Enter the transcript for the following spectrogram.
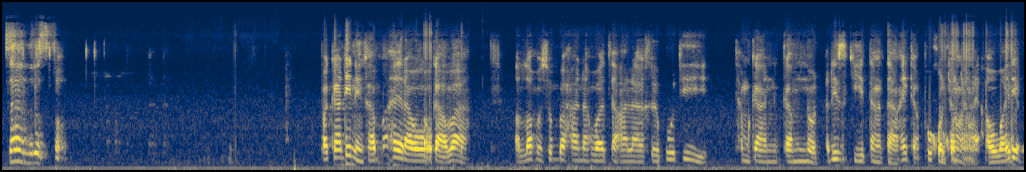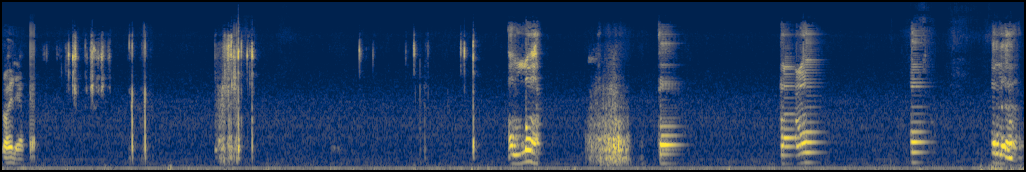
إنسان رزقه ประการที่หนึ่งครับ ให้เรากล่าวว่าอัลลอฮฺซุบฮานะฮูวะตะอาลาคือผู้ที่ทำการกำหนดริสกีต่าง ๆ ให้กับผู้คนทั้งหลายเอาไว้เรียบร้อยแล้ว الله تعالى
